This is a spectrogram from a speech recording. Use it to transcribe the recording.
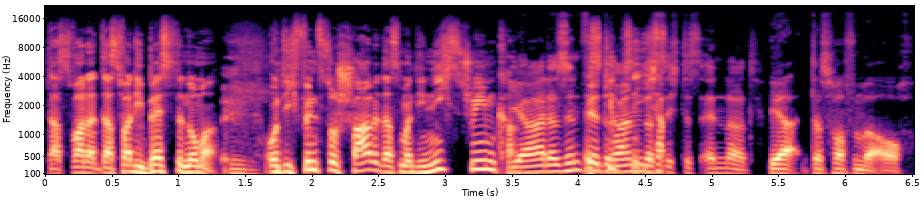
das, war, das war die beste Nummer. Und ich finde es so schade, dass man die nicht streamen kann. ja, da sind wir Es dran, dass sich das ändert. Ja, das hoffen wir auch.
